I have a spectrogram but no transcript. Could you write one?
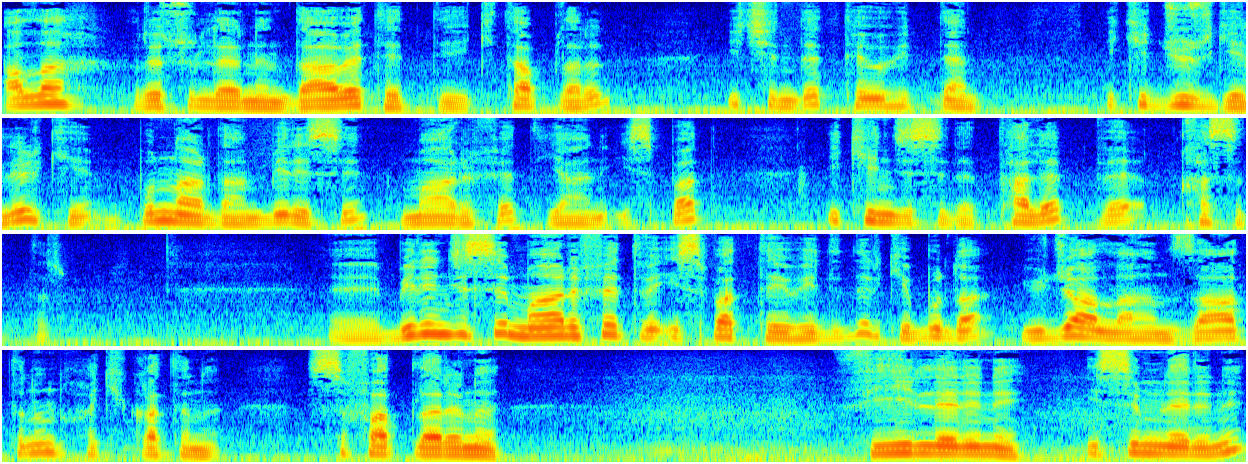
Allah Resullerinin davet ettiği kitapların içinde tevhidden iki cüz gelir ki bunlardan birisi marifet yani ispat ikincisi de talep ve kasıttır. Ee, birincisi marifet ve ispat tevhididir ki bu da Yüce Allah'ın zatının hakikatını, sıfatlarını, fiillerini, isimlerini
